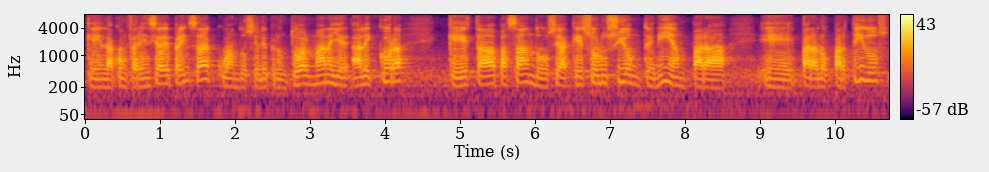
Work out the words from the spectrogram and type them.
que en la conferencia de prensa, cuando se le preguntó al manager Alex Cora qué estaba pasando, o sea, qué solución tenían para, eh, para los partidos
